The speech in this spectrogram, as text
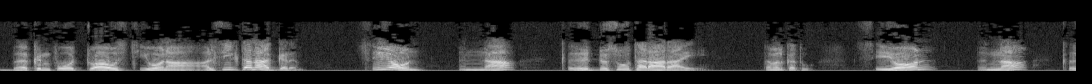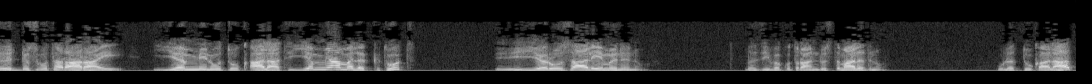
በክንፎቿ ውስጥ ይሆናል ሲል ተናገረ። ጽዮን እና ቅዱሱ ተራራዬ ተመልከቱ። ጽዮን እና ቅዱሱ ተራራዬ የሚሉቱ ቃላት የሚያመለክቱት ኢየሩሳሌምን ነው። በዚህ በቁጥር አንድ ውስጥ ማለት ነው። ሁለቱ ቃላት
